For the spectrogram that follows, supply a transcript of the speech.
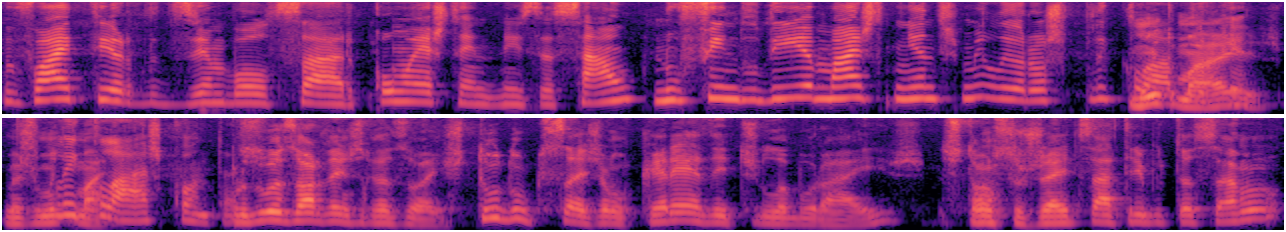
vai ter de desembolsar com esta indenização, no fim do dia, mais de 500 mil euros. Explique lá. Muito mais, mas muito mais. lá as contas contas? Por duas ordens de razões. Tudo o que sejam créditos laborais estão sujeitos à tributação,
